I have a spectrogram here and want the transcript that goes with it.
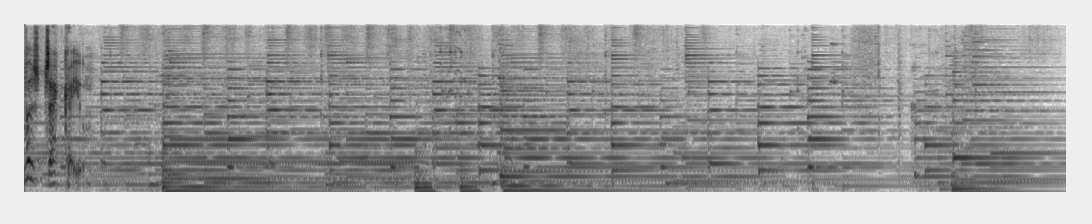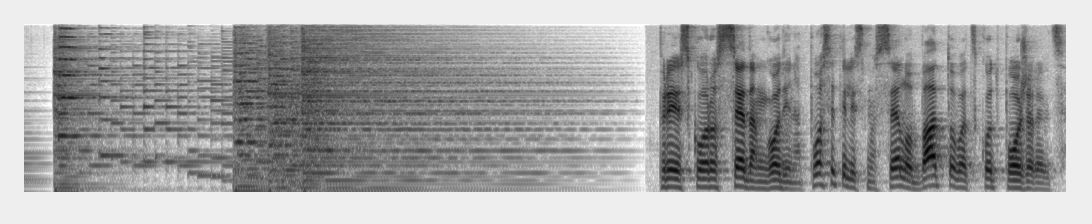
vas čekaju. Pre skoro sedam godina posetili smo selo Batovac kod Požarevca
